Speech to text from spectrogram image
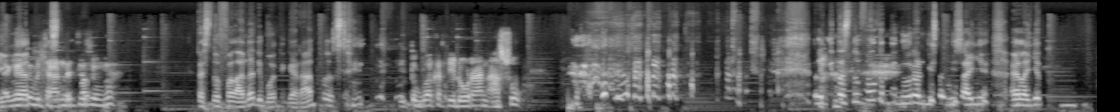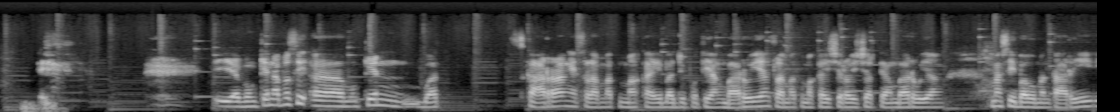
Yang ingat. itu bercanda tuh sumpah. Tes TOEFL anda di bawah 300 Itu gua ketiduran asu. Lagi tes TOEFL ketiduran bisa-bisanya. Ayo lanjut Iya mungkin apa sih eh, mungkin buat sekarang ya selamat memakai baju putih yang baru ya selamat memakai shiro shirt yang baru yang masih bau mentari.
